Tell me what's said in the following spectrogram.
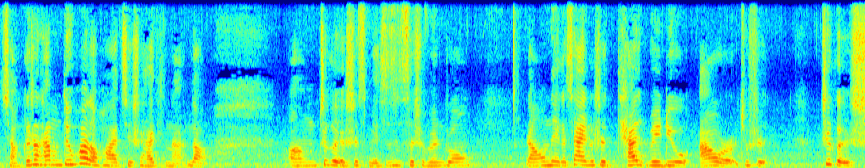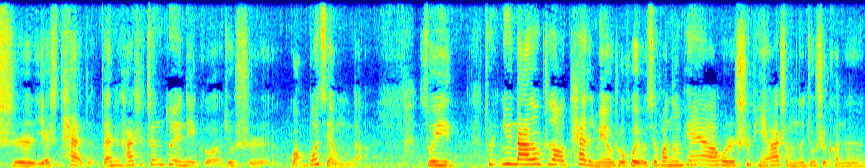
想跟上他们对话的话，其实还挺难的。嗯，这个也是每次四十分钟，然后那个下一个是 TED Radio Hour，就是这个是也是 TED，但是它是针对那个就是广播节目的，所以。就因为大家都知道，TED 里面有时候会有一些幻灯片呀，或者视频啊什么的，就是可能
